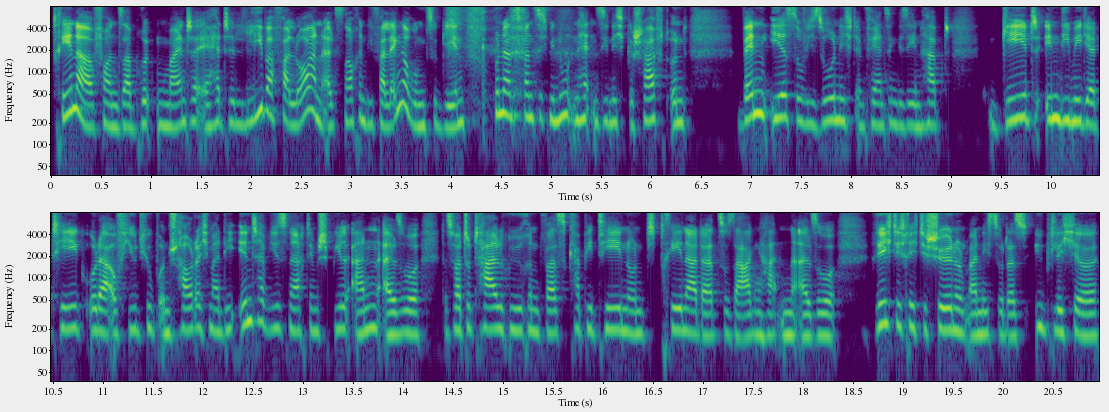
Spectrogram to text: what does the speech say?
Trainer von Saarbrücken meinte, er hätte lieber verloren, als noch in die Verlängerung zu gehen. 120 Minuten hätten sie nicht geschafft. Und wenn ihr es sowieso nicht im Fernsehen gesehen habt, geht in die Mediathek oder auf YouTube und schaut euch mal die Interviews nach dem Spiel an. Also das war total rührend, was Kapitän und Trainer da zu sagen hatten. Also richtig, richtig schön und mal nicht so das übliche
